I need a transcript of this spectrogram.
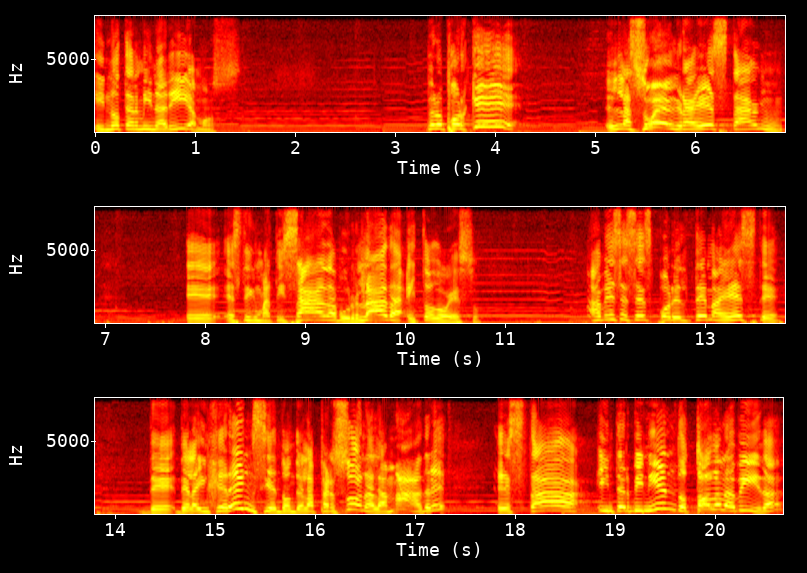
y no terminaríamos. Pero ¿por qué la suegra es tan eh, estigmatizada, burlada y todo eso? A veces es por el tema este de, de la injerencia en donde la persona, la madre, está interviniendo toda la vida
